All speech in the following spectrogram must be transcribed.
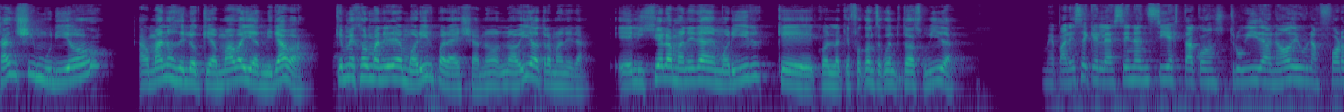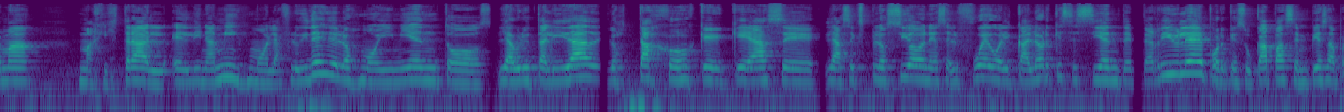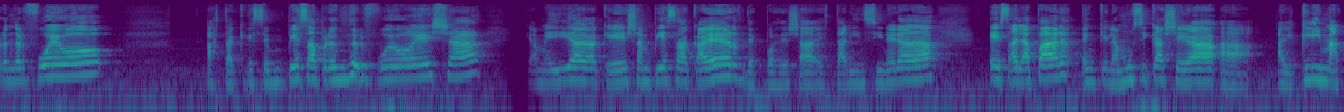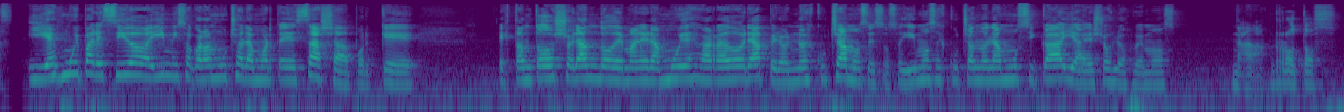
Hanshi murió a manos de lo que amaba y admiraba. Qué mejor manera de morir para ella, no, no había otra manera. Eligió la manera de morir que con la que fue consecuente toda su vida. Me parece que la escena en sí está construida, ¿no? De una forma magistral. El dinamismo, la fluidez de los movimientos, la brutalidad, los tajos que, que hace, las explosiones, el fuego, el calor que se siente. Terrible porque su capa se empieza a prender fuego hasta que se empieza a prender fuego ella. Que a medida que ella empieza a caer, después de ya estar incinerada, es a la par en que la música llega a- al clímax. Y es muy parecido, ahí me hizo acordar mucho a la muerte de Saya, porque están todos llorando de manera muy desgarradora, pero no escuchamos eso, seguimos escuchando la música y a ellos los vemos, nada, rotos.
